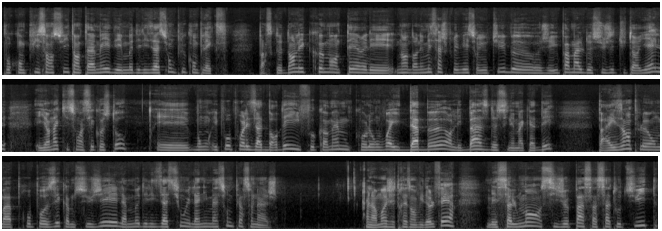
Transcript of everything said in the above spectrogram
pour qu'on puisse ensuite entamer des modélisations plus complexes. Parce que dans les commentaires et les. Non, dans les messages privés sur YouTube, euh, j'ai eu pas mal de sujets de tutoriels. Et il y en a qui sont assez costauds. Et bon, et pour, pour les aborder, il faut quand même que l'on voie d'abord les bases de Cinéma 4D. Par exemple, on m'a proposé comme sujet la modélisation et l'animation de personnages. Alors moi j'ai très envie de le faire, mais seulement si je passe à ça tout de suite,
